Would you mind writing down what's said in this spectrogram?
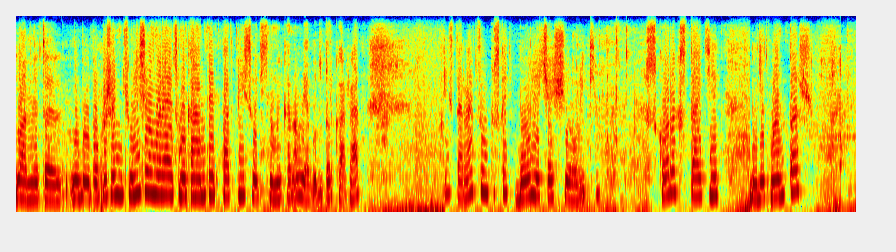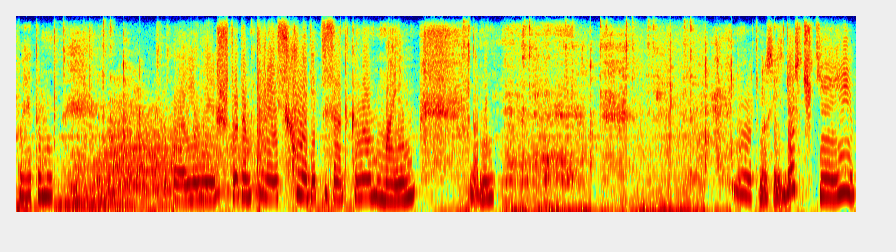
Ладно, это не буду попрошу ничего. Если вам нравится мой контент, подписывайтесь на мой канал, я буду только рад. И стараться выпускать более чаще ролики. Скоро, кстати, будет монтаж. Поэтому... Ой, ой, что там происходит за окном моим? Ладно. Ну, вот у нас есть досочки, и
